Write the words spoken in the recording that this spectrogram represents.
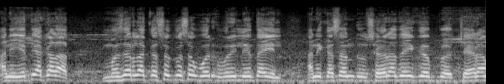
आणि येत्या काळात मझरला कसं कसं वर वरील येता येईल आणि कसं शहरात एक चेहरा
